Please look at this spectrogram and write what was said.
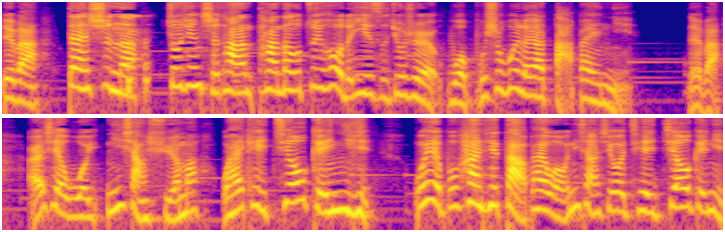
对吧？但是呢，周星驰他他那个最后的意思就是，我不是为了要打败你，对吧？而且我你想学吗？我还可以教给你，我也不怕你打败我。你想学，我可以教给你，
